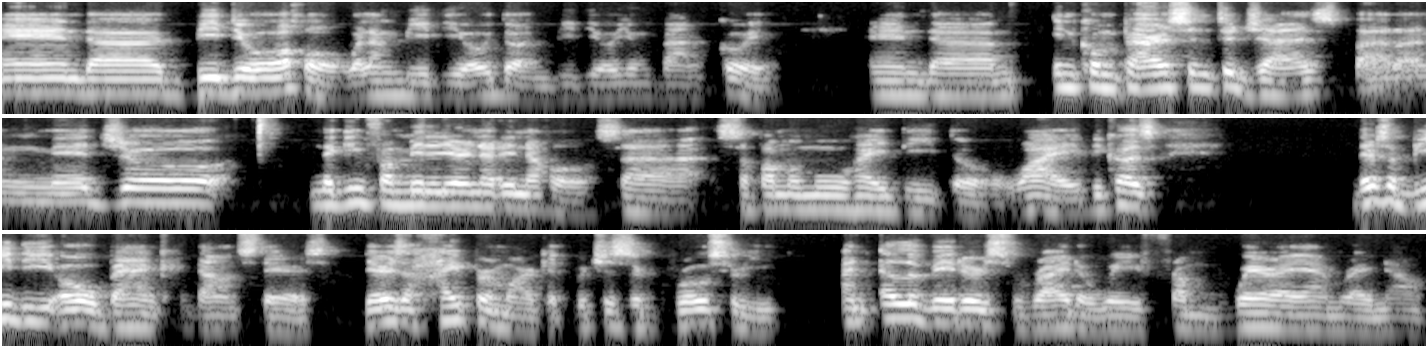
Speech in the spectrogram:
And uh, video ako, walang video doon. Video yung bank ko eh. And um, in comparison to jazz, parang medyo naging familiar na rin ako sa, sa pamumuhay dito. Why? Because there's a BDO bank downstairs. There's a hypermarket, which is a grocery, and elevators right away from where I am right now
